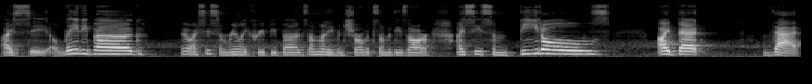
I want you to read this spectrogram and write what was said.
I see a ladybug. Oh, I see some really creepy bugs. I'm not even sure what some of these are. I see some beetles. I bet that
